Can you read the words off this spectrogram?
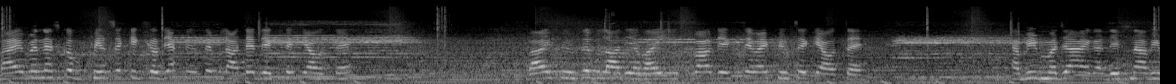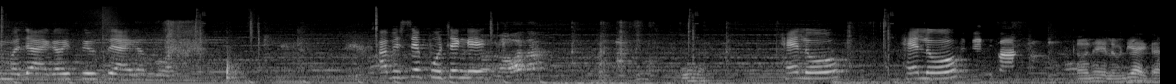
भाई, मैंने इसको फिर से किक कर दिया, फिर से बुलाते देखते क्या होता है। भाई, फिर से बुला दिया भाई, इस बार देखते भाई, फिर से क्या होता है। अभी मज़ा आएगा देखना अभी मज़ा आएगा अभी फिर से आएगा बहुत अब इससे पूछेंगे हेलो हेलो कौन है? लौंडिया है का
